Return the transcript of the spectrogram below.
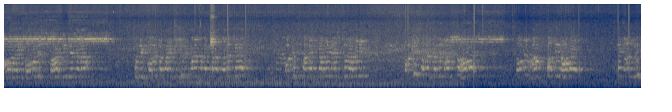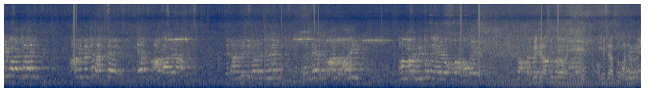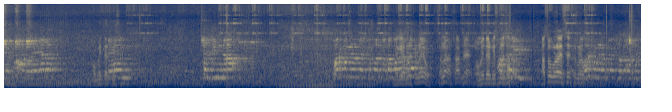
আমাদের কমিউনিস্ট পার্টি নেতারা শুধু কলকাতায় করে করে বলেছিল পাকিস্তানের দাবি রাষ্ট্র দাবি পাকিস্তানের দাবি মানতে হবে তবে ভারত স্বাধীন হবে। গান্ধীজি বলেছিলেন আমি বেঁচে থাকতে এর ভাগ হবে না। গান্ধীজি বলেছিলেন যে দেশ ভাগ হয় আমার মৃতদেহের ওপর হবে। অমিতের আসুক অমিতের আসুক অমিতের এবং কিছু সেদিন না সর্বনিরপেক্ষতার কথা নাকি আমরা চলে। যাব। চলো, সামনে। অমিতের কিছু আছে তো? আসুক, ওরা এসে চলে আসুক।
